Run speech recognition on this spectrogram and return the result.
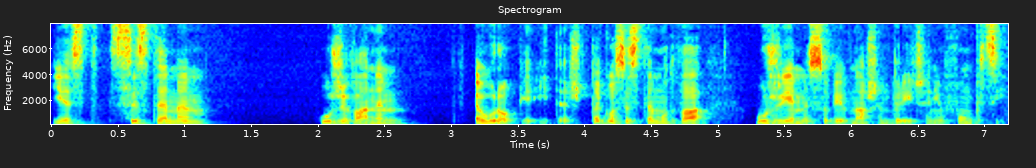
jest systemem używanym Europie i też tego systemu 2 użyjemy sobie w naszym wyliczeniu funkcji.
